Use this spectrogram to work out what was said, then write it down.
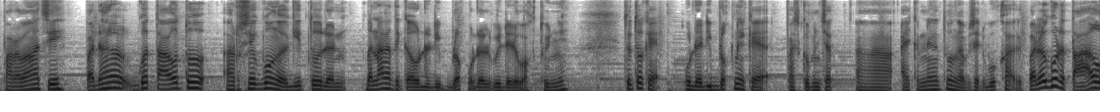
parah banget sih. Padahal gue tahu tuh harusnya gue nggak gitu. Dan benar ketika udah di blok udah lebih dari waktunya itu tuh kayak udah di blok nih kayak pas gue pencet uh, ikonnya tuh nggak bisa dibuka. Padahal gue udah tahu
